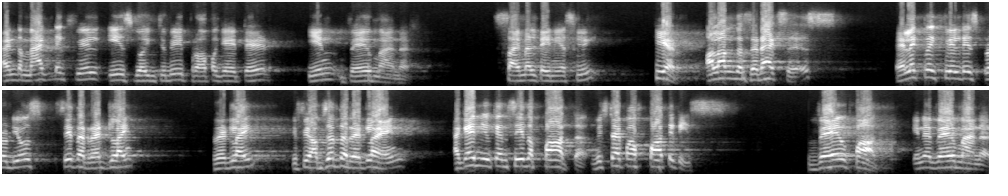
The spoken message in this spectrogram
and the magnetic field is going to be propagated in wave manner. Simultaneously, here along the z-axis, electric field is produced. See the red line, red line. If you observe the red line, again you can see the path. Which type of path it is? Wave path in a wave manner.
